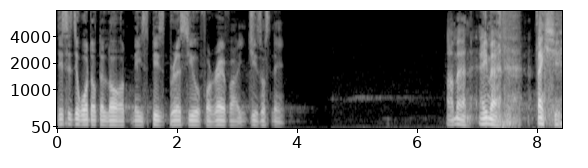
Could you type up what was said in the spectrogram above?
This is the word of the Lord. May his peace bless you forever in Jesus' name. Amen. Amen. Thank you.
